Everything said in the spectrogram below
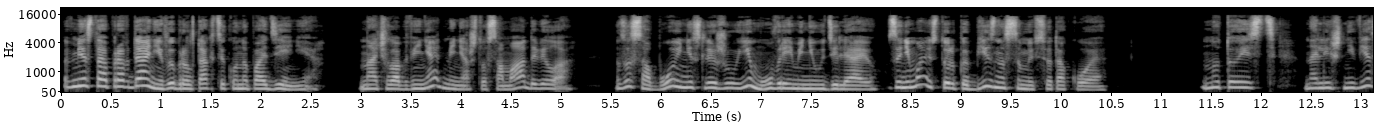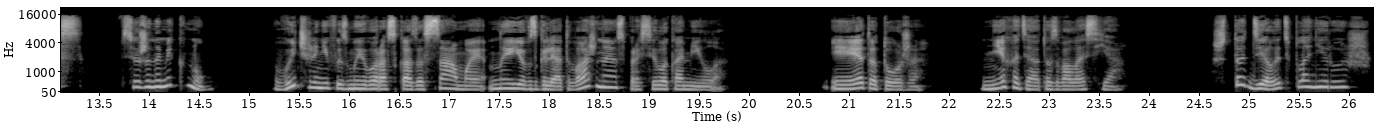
Вместо оправданий выбрал тактику нападения. Начал обвинять меня, что сама довела. За собой не слежу, ему времени уделяю. Занимаюсь только бизнесом и все такое. Ну, то есть на лишний вес все же намекнул. Вычленив из моего рассказа самое, на ее взгляд, важное, спросила Камила. «И это тоже», — нехотя отозвалась я. «Что делать планируешь?»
